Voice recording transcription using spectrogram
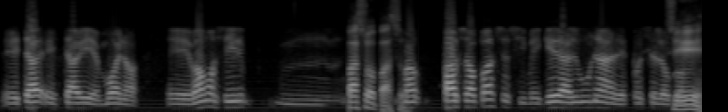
Está, está bien, bueno, eh, vamos a ir mm, Paso a paso. Paso a paso, si me queda alguna, después se lo Sí.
